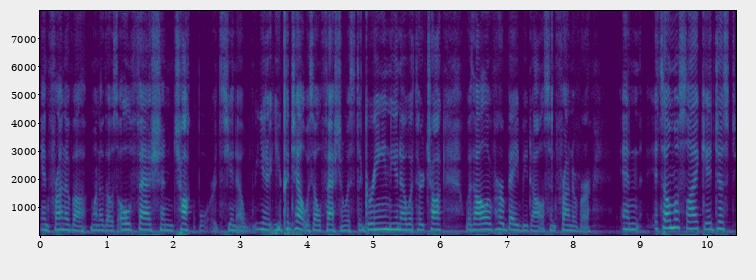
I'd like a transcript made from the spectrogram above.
in front of a one of those old-fashioned chalkboards. You know, you know, you could tell it was old-fashioned. Was the green, you know, with her chalk, with all of her baby dolls in front of her, and it's almost like it just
